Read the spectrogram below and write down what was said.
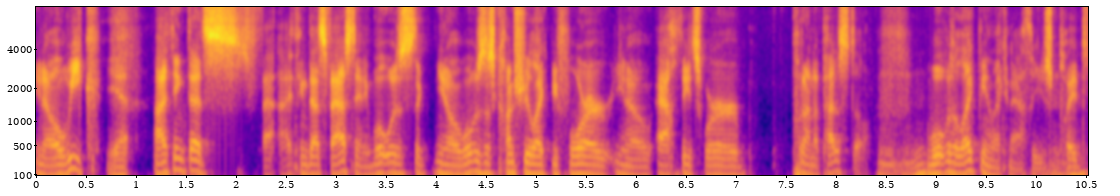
you know a week. Yeah. I think that's I think that's fascinating. What was the you know what was this country like before you know athletes were put on a pedestal? Mhm. What was it like being like an athlete? You just Mhm. played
